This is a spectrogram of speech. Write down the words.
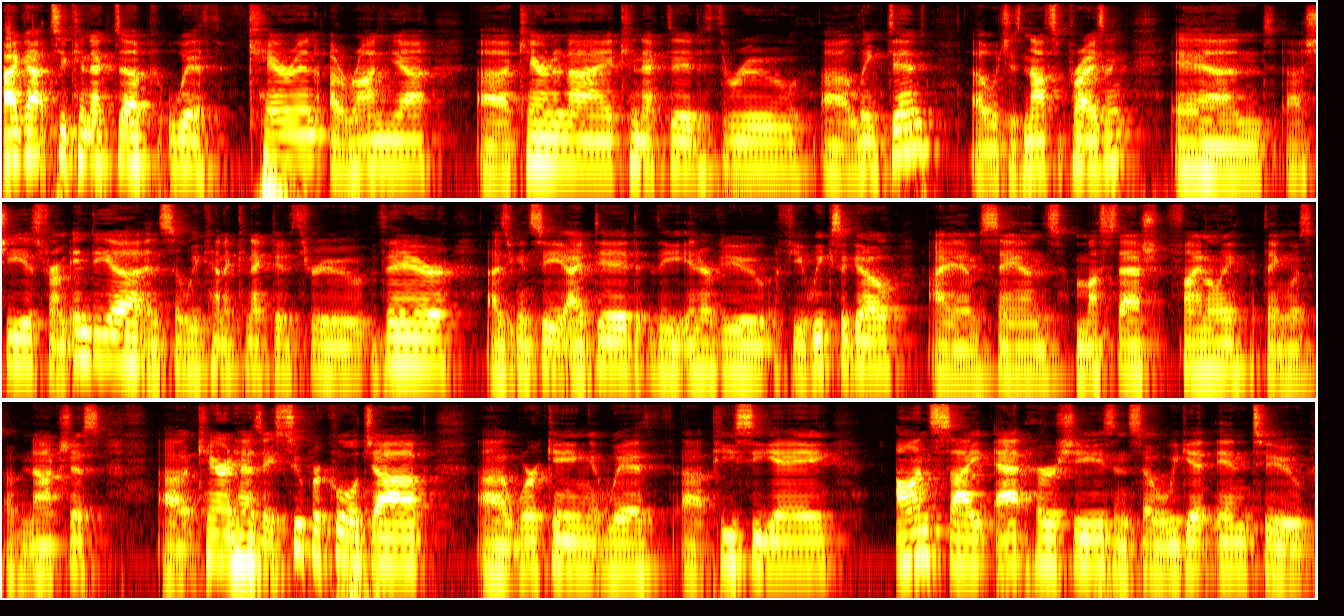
I got to connect up with Karen Aranya. Uh, Karen and I connected through uh, LinkedIn, uh, which is not surprising. And uh, she is from India, and so we kind of connected through there. As you can see, I did the interview a few weeks ago. I am sans mustache finally. The thing was obnoxious. Uh, Karen has a super cool job uh, working with PCA on site at Hershey's, and so we get into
